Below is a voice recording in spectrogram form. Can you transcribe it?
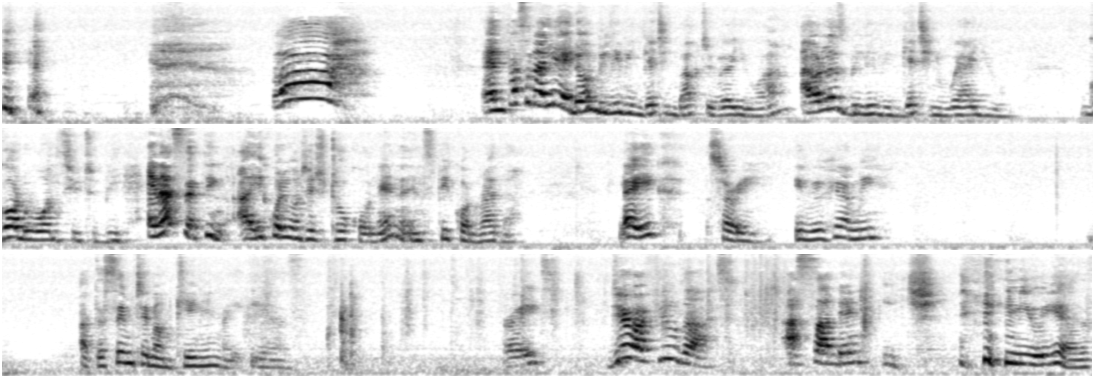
Ah. And personally, I don't believe in getting back to where you are. I always believe in getting where you God wants you to be. And that's the thing I equally wanted to talk on and, and speak on rather. Like, sorry, if you hear me, at the same time I'm cleaning my ears. Right? Do you ever feel that? A sudden itch in your ears.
